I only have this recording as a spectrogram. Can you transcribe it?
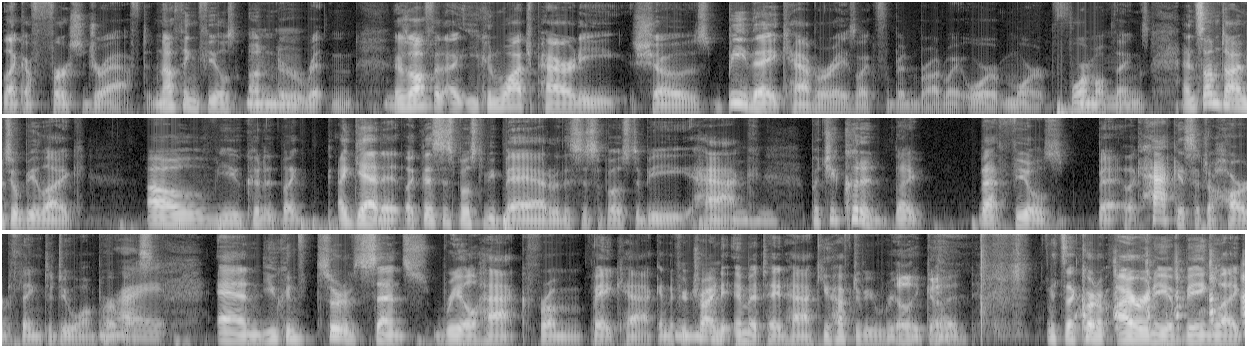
like a first draft. Nothing feels Mhm. underwritten. There's often uh, you can watch parody shows, be they cabarets like Forbidden Broadway or more formal Mhm. things, and sometimes you'll be like, "Oh, you could have like I get it. Like this is supposed to be bad or this is supposed to be hack, Mhm. but you could have like that feels bad. Like hack is such a hard thing to do on purpose." Right. And you can sort of sense real hack from fake hack. And if you're trying to Mhm. imitate hack, you have to be really good. It's that kind of irony of being like,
